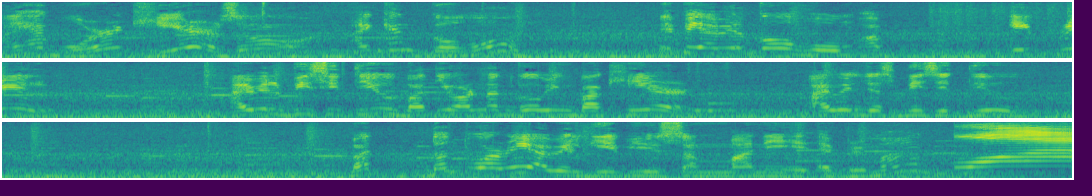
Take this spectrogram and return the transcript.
I have work here so I can't go home. Maybe I will go home up April. I will visit you but you are not going back here. I will just visit you. But don't worry, I will give you some money every month. Wow!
